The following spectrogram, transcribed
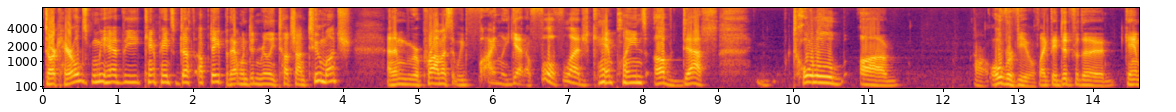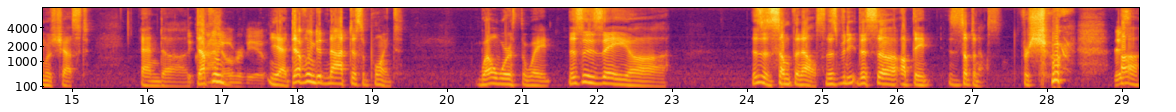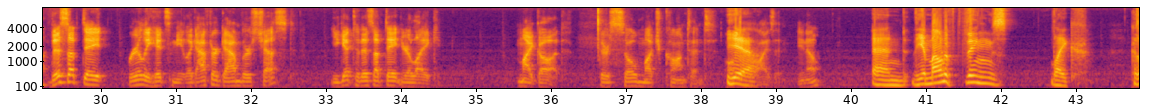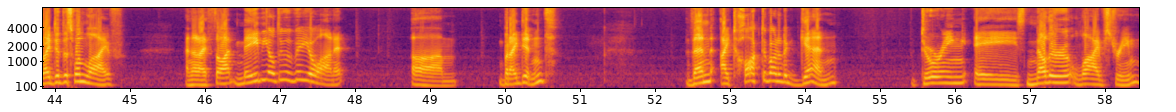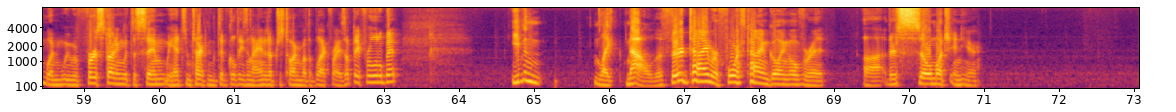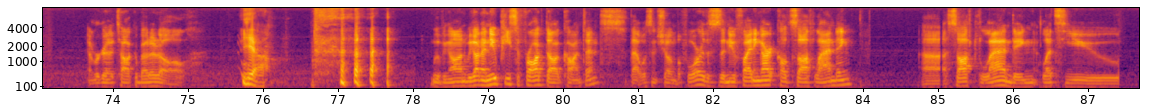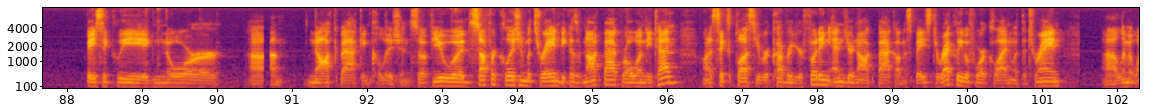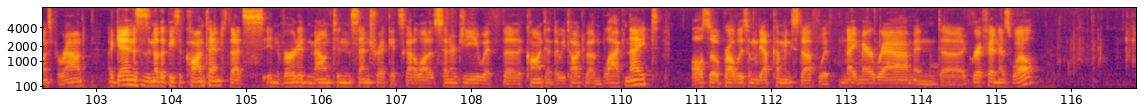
Dark Heralds when we had the Campaigns of Death update, but that one didn't really touch on too much. And then we were promised that we'd finally get a full fledged Campaigns of Death total uh, know, overview, like they did for the Gambler's Chest. And uh, definitely, overview. yeah, definitely did not disappoint. Well worth the wait. This is a uh, this is something else. This video, this uh, update is something else for sure. This Uh. this update really hits me. Like after Gambler's Chest, you get to this update and you're like, my God, there's so much content on Yeah. the horizon. You know? and the amount of things like because i did this one live and then i thought maybe i'll do a video on it um, but i didn't then i talked about it again during a, another live stream when we were first starting with the sim we had some technical difficulties and i ended up just talking about the black fridays update for a little bit even like now the third time or fourth time going over it uh, there's so much in here. And we're gonna talk about it all. Yeah. Moving on, we got a new piece of Frog Dog content that wasn't shown before. This is a new fighting art called Soft Landing. Uh, soft Landing lets you basically ignore um, knockback and collision. So if you would suffer collision with terrain because of knockback, roll 1d10. On a 6 plus, you recover your footing and your knockback on the space directly before colliding with the terrain. Uh, limit once per round. Again, this is another piece of content that's inverted mountain centric. It's got a lot of synergy with the content that we talked about in Black Knight. Also, probably some of the upcoming stuff with Nightmare Ram and uh, Griffin as well.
